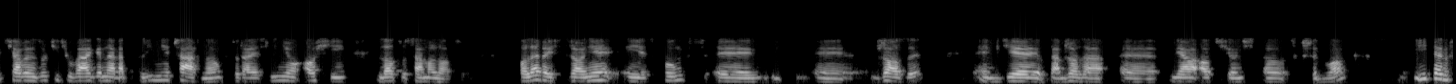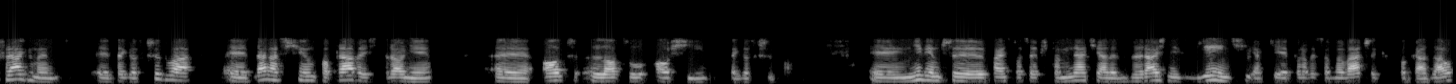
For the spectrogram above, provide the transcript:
chciałbym zwrócić uwagę na linię czarną, która jest linią osi lotu samolotu. Po lewej stronie jest punkt brzozy, gdzie ta brzoza e, miała odciąć to skrzydło i ten fragment e, tego skrzydła e, znalazł się po prawej stronie od lotu osi tego skrzydła. Nie wiem, czy Państwo sobie przypominacie, ale z wyraźnych zdjęć, jakie profesor Nowaczyk pokazał,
